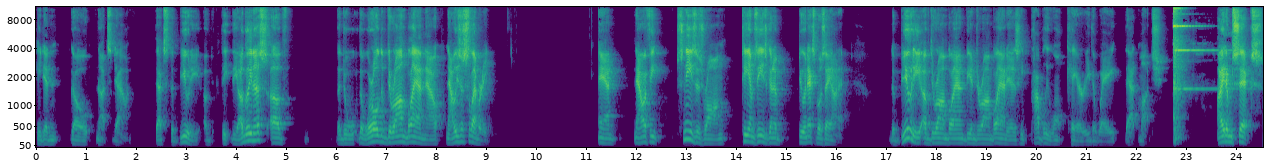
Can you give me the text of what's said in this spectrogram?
he didn't go nuts down. That's the beauty of the, the ugliness of the, the world of DaRon Bland now. Now he's a celebrity. And now if he sneezes wrong, TMZ is going to do an expose on it. The beauty of DaRon Bland being DaRon Bland is he probably won't care either way that much. Item six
